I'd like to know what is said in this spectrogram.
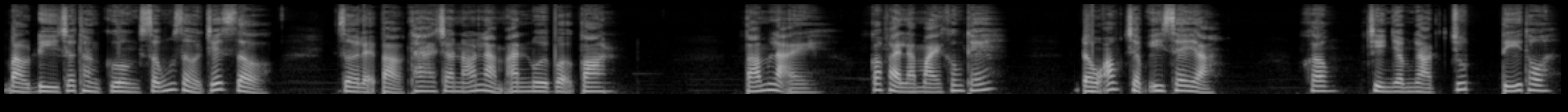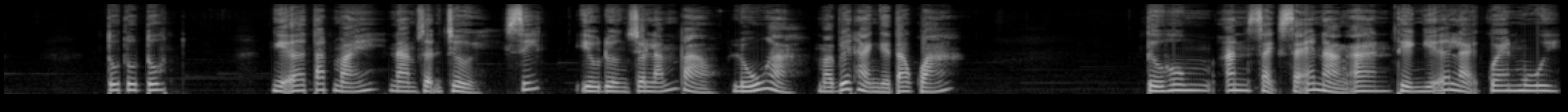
bảo đi cho thằng Cường sống dở chết dở. Giờ lại bảo tha cho nó làm ăn nuôi vợ con. Tóm lại, có phải là mày không thế? Đầu óc chập IC à? Không, chỉ nhầm nhọt chút tí thôi. Tút tút tút. Nghĩa tắt máy, Nam giận chửi, xít, yêu đương cho lắm vào, lú à, mà biết hành người ta quá. Từ hôm ăn sạch sẽ nàng An thì Nghĩa lại quen mui,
